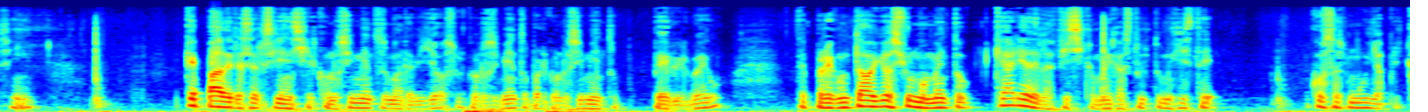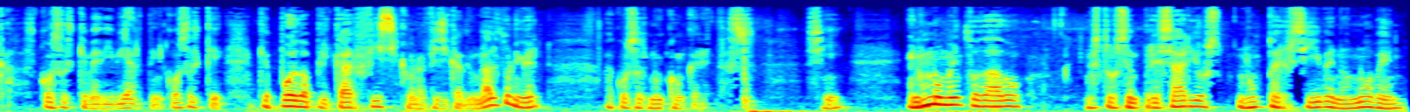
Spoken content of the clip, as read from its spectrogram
¿sí? Qué padre hacer ciencia, el conocimiento es maravilloso, el conocimiento por el conocimiento, pero y luego, te preguntaba yo hace un momento, ¿qué área de la física manejas tú? Tú me dijiste cosas muy aplicadas, cosas que me divierten, cosas que, que puedo aplicar física, una física de un alto nivel, a cosas muy concretas, ¿sí? En un momento dado, nuestros empresarios no perciben o no ven,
